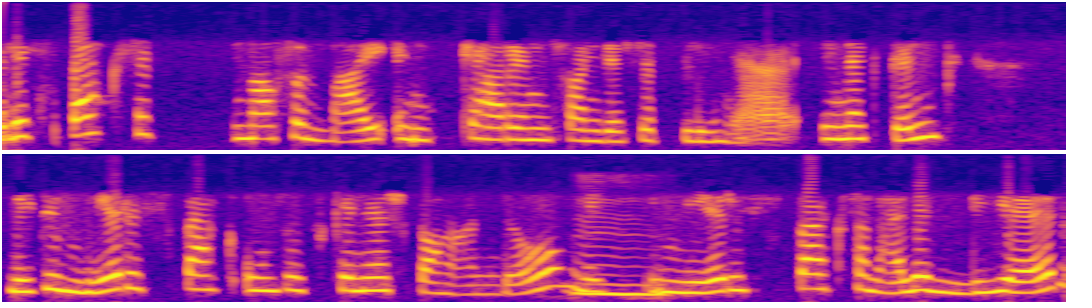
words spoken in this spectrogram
Respek sit maar vir my in kern van dissipline en ek dink met hoe meer respek ons ons kinders behandel, met mm. hoe meer respek sal hulle leer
